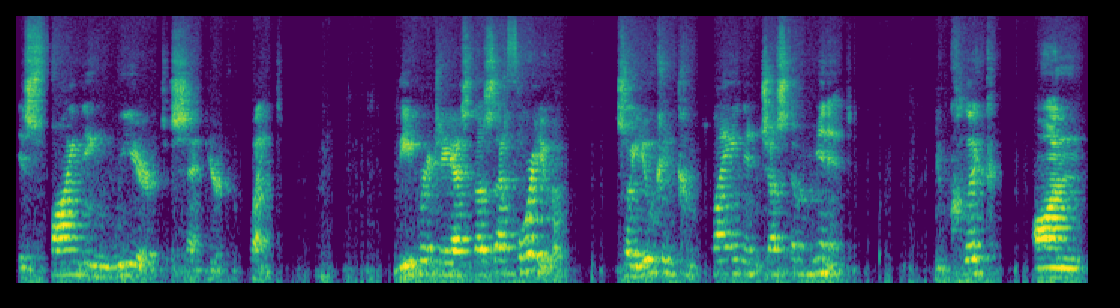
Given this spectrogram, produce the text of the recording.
is finding where to send your complaint. LibreJS does that for you. So you can complain in just a minute. You click on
